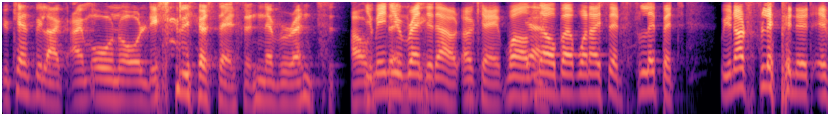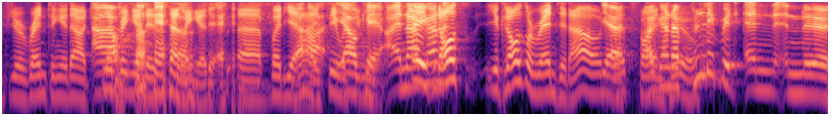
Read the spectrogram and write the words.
You can't be like I'm own all these real estates and never rent out. you mean you rent it out? Okay. Well, Yeah. no, but when I said flip it. You're not flipping it if you're renting it out. Oh, Flipping it is selling it. Uh, but yeah, I Ah, see what yeah, you okay. mean. And hey, you can gonna- also you can also rent it out. Yeah, that's fine I'm gonna too. flip it and and uh,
